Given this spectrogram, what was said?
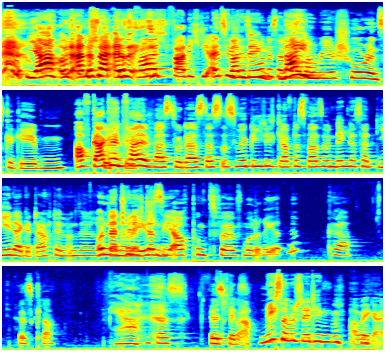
Ja, Und anscheinend, also war ich war nicht die einzige Person, das hat Nein! mir Reassurance gegeben. Auf gar keinen Wichtig. Fall warst du das. Das ist wirklich, ich glaube, das war so ein Ding, das hat jeder gedacht in unserer Und natürlich, dass Generation. sie auch Punkt 12 moderiert, ne? Klar. Ist klar. Ja, das würde ich jetzt klar. nicht so bestätigen, aber egal.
